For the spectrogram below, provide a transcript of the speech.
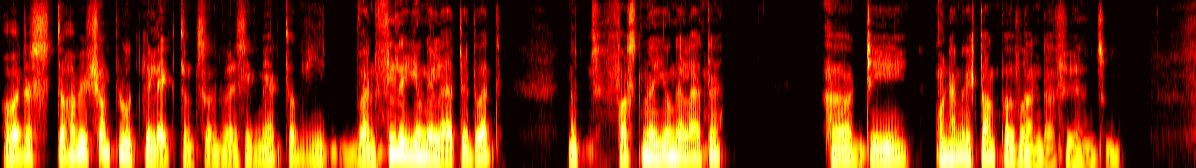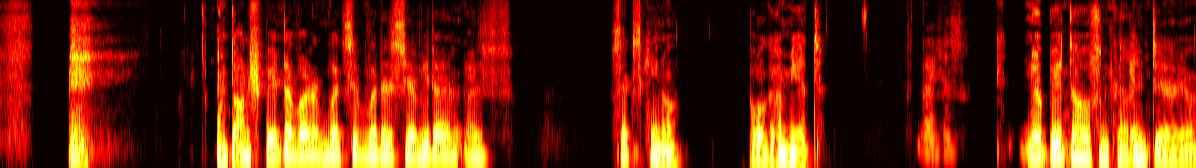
Aber das, da habe ich schon Blut geleckt und so, weil ich gemerkt habe, wie waren viele junge Leute dort, mit fast nur junge Leute, äh, die unheimlich dankbar waren dafür. Und, so. und dann später war, wurde, wurde es ja wieder als Sexkino programmiert. Welches? Ja, Beethoven, Carinthia, ja.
